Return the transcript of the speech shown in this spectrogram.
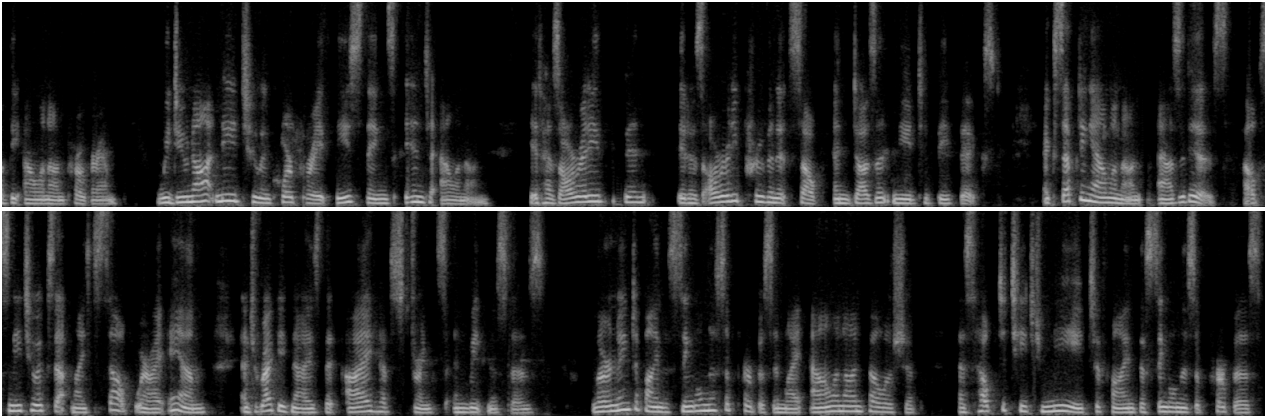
of the Al Anon program. We do not need to incorporate these things into Al Anon. It has already been it has already proven itself and doesn't need to be fixed. Accepting Al Anon as it is helps me to accept myself where I am and to recognize that I have strengths and weaknesses. Learning to find the singleness of purpose in my Al Anon fellowship has helped to teach me to find the singleness of purpose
